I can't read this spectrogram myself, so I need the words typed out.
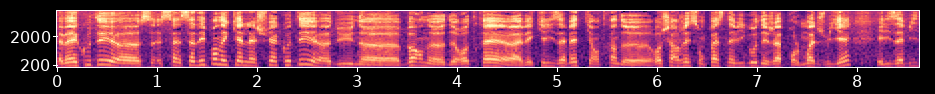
Eh ben écoutez, euh, ça, ça- ça dépend desquels. Là, je suis à côté euh, d'une euh, borne de retrait euh, avec Elisabeth qui est en train de recharger son passe Navigo déjà pour le mois de juillet. Elisabeth,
